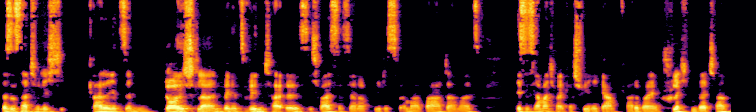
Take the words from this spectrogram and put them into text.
Das ist natürlich gerade jetzt in Deutschland, wenn jetzt Winter ist, ich weiß das ja noch, wie das immer war damals, ist es ja manchmal etwas schwieriger, gerade bei schlechtem Wetter.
